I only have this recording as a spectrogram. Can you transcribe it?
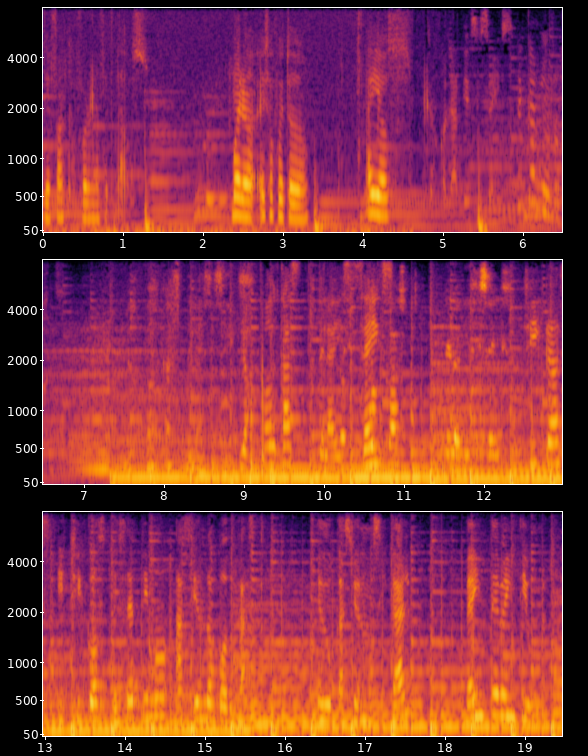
de fans que fueron afectados. Bueno, eso fue todo. Adiós. Escolar 16. Ricardo Rojas. Los podcasts de la 16. Los podcasts de la 16. Podcast de la 16. Chicas y chicos de séptimo haciendo podcast. Educación musical 2021.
